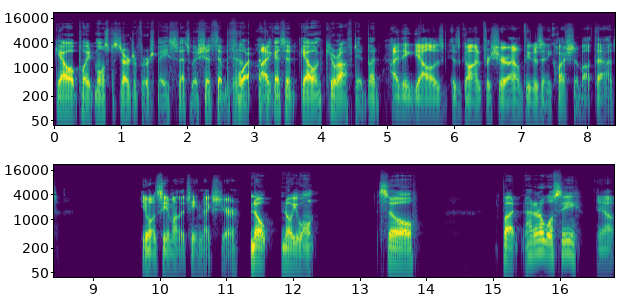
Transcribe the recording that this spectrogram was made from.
Gallo played most of the starts at first base. That's what I should have said before. I, I- think I said Gallo and Kirov did, but I think Gallo is, is gone for sure. I don't think there's any question about that. You won't see him on the team next year. no, no, you won't. So, but I don't know. We'll see. Yeah.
